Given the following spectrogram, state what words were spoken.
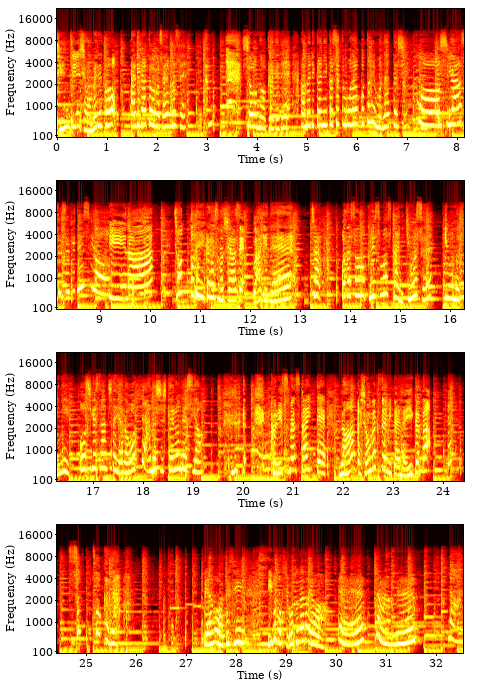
新人賞おめでとう。ありがとうございます。賞のおかげでアメリカに行かせてもらうことにもなったしもう幸せすぎですよ。いいな。ちょっとでいいからその幸せ。分けて。じゃあ小田さんもクリスマス会に来ます？イブの日に大重さん家でやろうって話してるんですよ。クリスマス会ってなんか小学生みたいな言い方。えそそうかな？でも私イブも仕事なのよ。えー、残念。な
